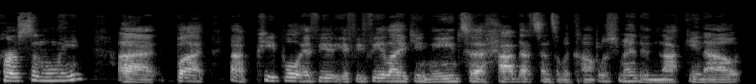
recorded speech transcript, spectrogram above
personally. Uh, but uh, people, if you if you feel like you need to have that sense of accomplishment and knocking out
